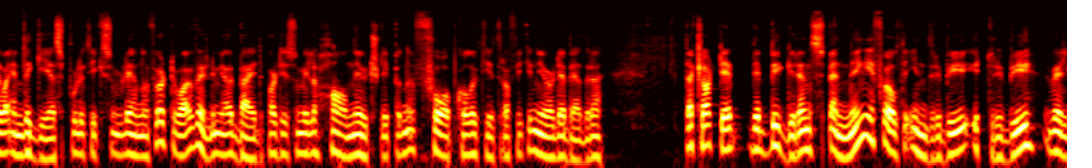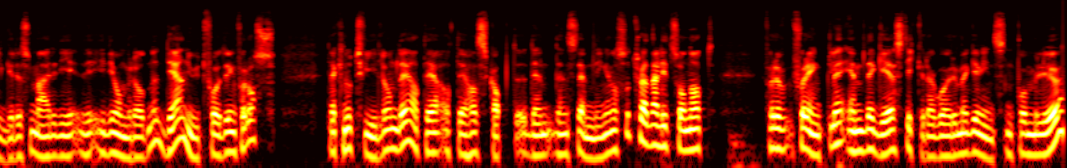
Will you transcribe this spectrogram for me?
det var MDGs politikk som ble gjennomført. Det var jo veldig mye Arbeiderpartiet som ville ha ned utslippene, få opp kollektivtrafikken, gjøre det bedre. Det er klart det, det bygger en spenning i forhold til indre by, ytre by, velgere som er i de, i de, områdene. Det er en utfordring for oss. Det er ikke noe tvil om det, at det, at det har skapt den, den stemningen. Og så tror jeg det er litt sånn at for å forenkle, MDG stikker av gårde med gevinsten på miljø.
